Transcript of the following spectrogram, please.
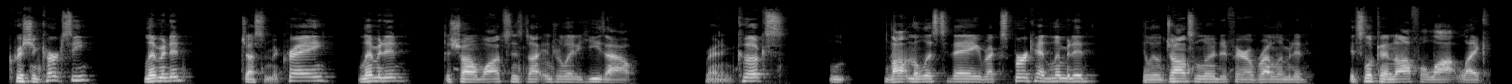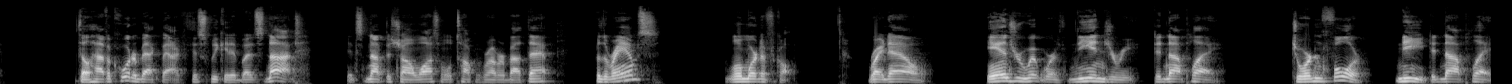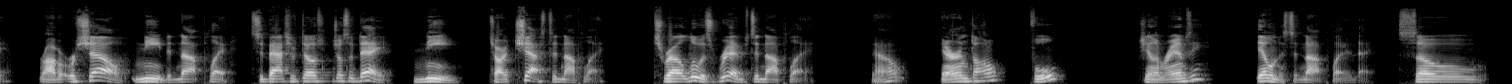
Christian Kirksey, limited. Justin McCray, limited. Deshaun Watson's not injury related, he's out. Brandin Cooks, not on the list today. Rex Burkhead, limited. Khalil Johnson limited, Pharaoh Brown limited. It's looking an awful lot like they'll have a quarterback back this weekend, but it's not. It's not Deshaun Watson. We'll talk with Robert about that. For the Rams, a little more difficult. Right now, Andrew Whitworth, knee injury, did not play. Jordan Fuller, knee, did not play. Robert Rochell, knee, did not play. Sebastian Joseph Day, knee, sorry, chest, did not play. Terrell Lewis, ribs, did not play. Now, Aaron Donald, full. Jalen Ramsey, illness did not play today. So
